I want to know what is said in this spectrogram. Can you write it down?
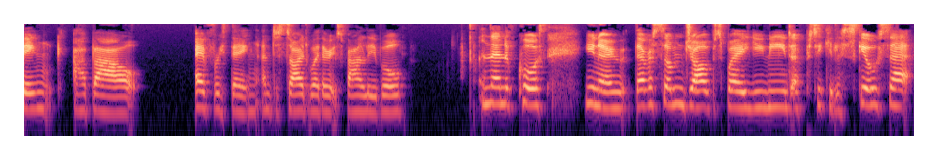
think about everything and decide whether it's valuable and then, of course, you know, there are some jobs where you need a particular skill set,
